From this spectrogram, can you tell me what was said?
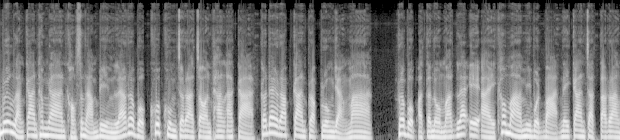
เบื้องหลังการทำงานของสนามบินและระบบควบคุมจราจรทางอากาศก็ได้รับการปรับปรุงอย่างมาก ระบบอัตโนมัติและ AI เข้ามามีบทบาทในการจัดตาราง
